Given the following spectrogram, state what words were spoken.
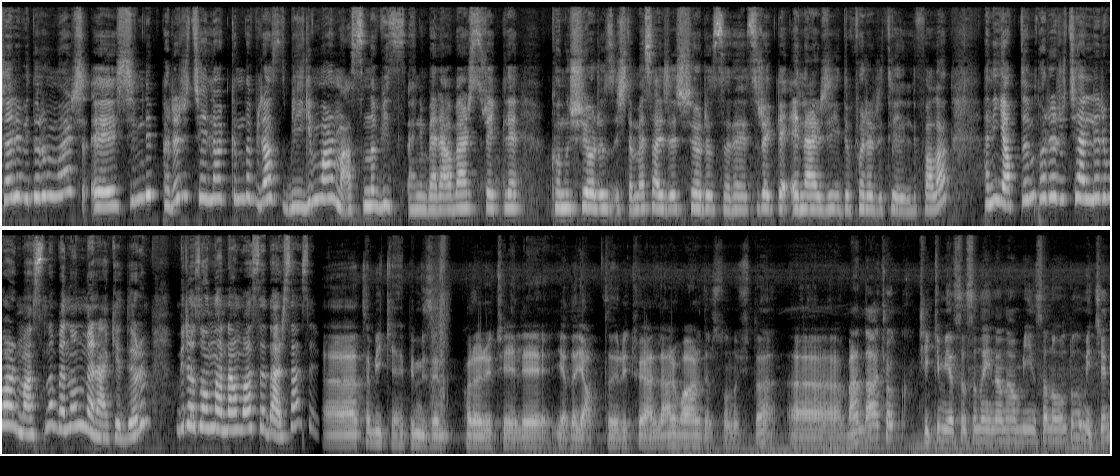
Şöyle bir durum var. Şimdi para ritüeli hakkında biraz bilgin var mı? Aslında biz hani beraber sürekli konuşuyoruz, işte mesajlaşıyoruz. Hani sürekli enerjiydi, para ritüeliydi falan. Hani yaptığın para ritüelleri var mı aslında? Ben onu merak ediyorum. Biraz onlardan bahsedersen sevinirim. Ee, tabii ki hepimizin para ritüeli ya da yaptığı ritüeller vardır sonuçta. Ee, ben daha çok çekim yasasına inanan bir insan olduğum için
